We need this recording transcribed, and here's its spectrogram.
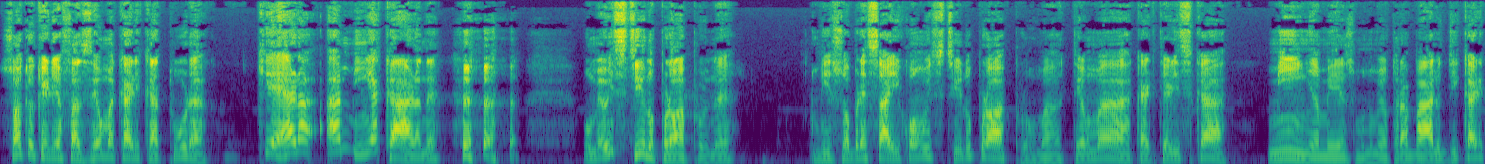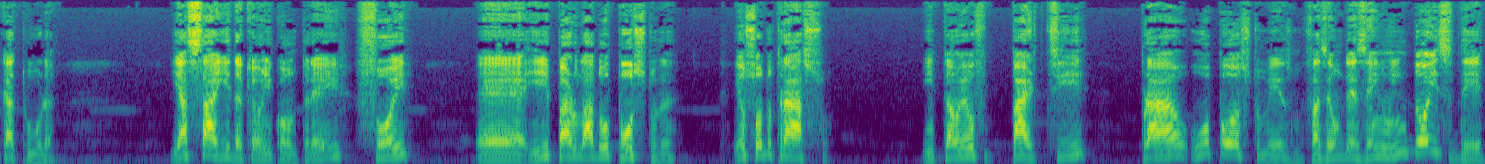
Só que eu queria fazer uma caricatura que era a minha cara, né? o meu estilo próprio, né? me sobressair com um estilo próprio, uma, ter uma característica minha mesmo no meu trabalho de caricatura. E a saída que eu encontrei foi é, ir para o lado oposto, né? Eu sou do traço, então eu parti para o oposto mesmo, fazer um desenho em 2D,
